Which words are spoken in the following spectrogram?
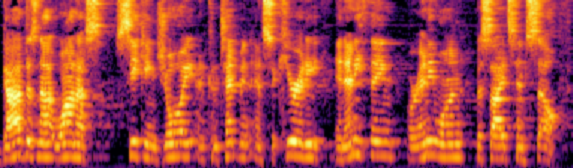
God does not want us seeking joy and contentment and security in anything or anyone besides himself.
